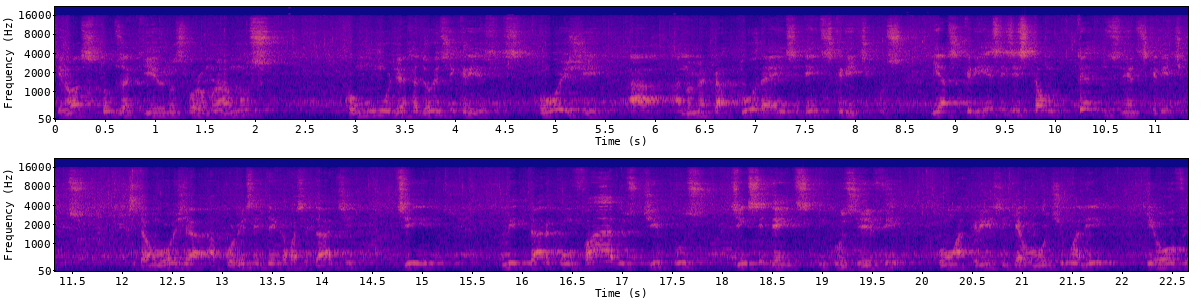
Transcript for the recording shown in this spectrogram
que nós todos aqui nos formamos como gerenciadores de crises. Hoje a, a nomenclatura é incidentes críticos e as crises estão dentro dos incidentes críticos. Então hoje a, a polícia tem capacidade de lidar com vários tipos de incidentes, inclusive com a crise que é o último ali, que, houve,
